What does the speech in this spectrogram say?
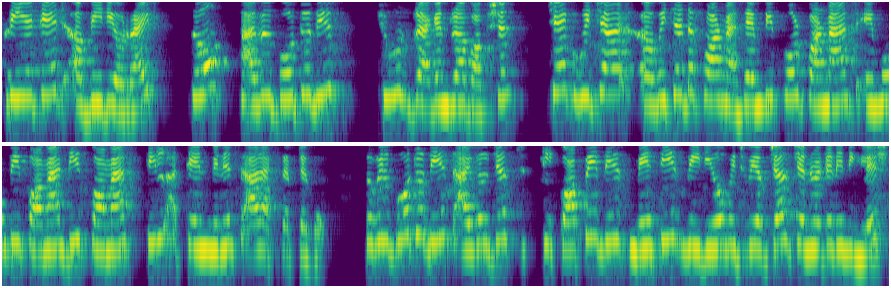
created a video, right? So I will go to this choose drag and drop option. Check which are uh, which are the formats MP4 format, MOV format. These formats till 10 minutes are acceptable. So we'll go to this. I will just copy this Messi's video which we have just generated in English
